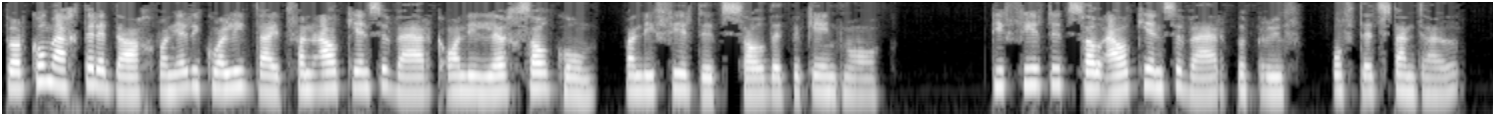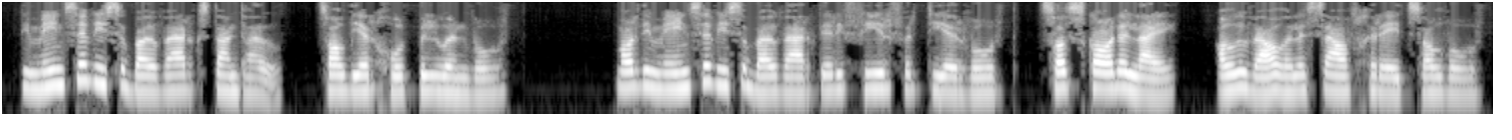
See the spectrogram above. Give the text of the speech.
Daar kom echter de dag wanneer de kwaliteit van elkeense werk aan die lucht zal komen, want die viertoets zal dit bekend maken. Die viertoets zal elkeense werk beproef, of dit stand hou. Die mensen wie ze bouwwerk stand hou, zal dier God beloon word. Maar die mensen wie ze bouwwerk dier die vier verteer word, zal skade lei, alhoewel hulle self gereed zal worden.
